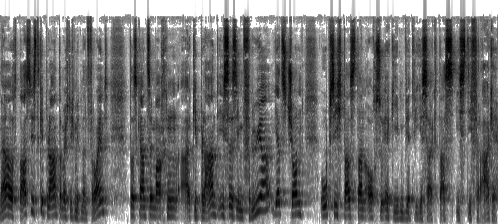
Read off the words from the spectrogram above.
Ja, auch das ist geplant, da möchte ich mit einem Freund das Ganze machen. Äh, geplant ist es im Frühjahr jetzt schon. Ob sich das dann auch so ergeben wird, wie gesagt, das ist die Frage.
